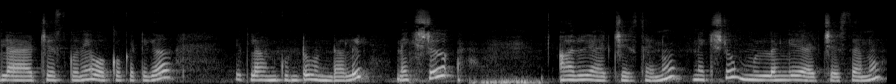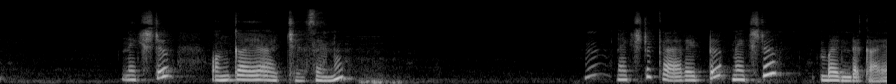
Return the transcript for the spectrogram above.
ఇలా యాడ్ చేసుకొని ఒక్కొక్కటిగా ఇట్లా అనుకుంటూ ఉండాలి. నెక్స్ట్ ఆలు యాడ్ చేశాను నెక్స్ట్ ముల్లంగి యాడ్ చేశాను నెక్స్ట్ వంకాయ యాడ్ చేశాను. నెక్స్ట్ క్యారెట్ నెక్స్ట్ బెండకాయ.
